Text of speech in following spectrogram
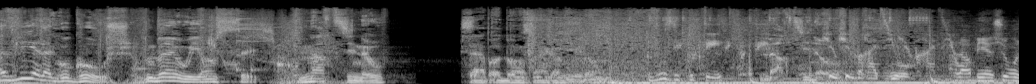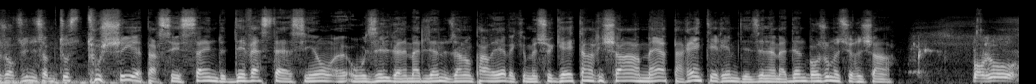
Avis à la gauche. Ben oui, on le sait. Martineau, ça n'a pas de bon sens comme il est bon. Vous écoutez Martineau. Cube Radio. Alors bien sûr, aujourd'hui, nous sommes tous touchés par ces scènes de dévastation euh, aux îles de la Madeleine. Nous allons parler avec M. Gaëtan Richard, maire par intérim des îles de la Madeleine. Bonjour, M. Richard. Bonjour.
